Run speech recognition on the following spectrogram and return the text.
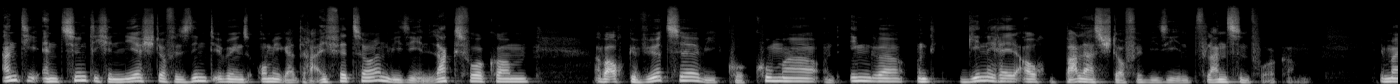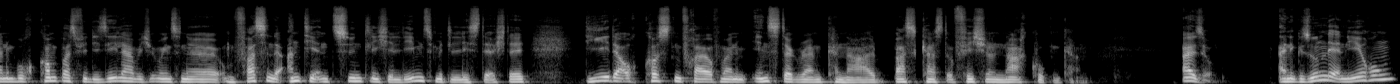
antientzündliche Nährstoffe sind übrigens Omega-3-Fettsäuren, wie sie in Lachs vorkommen, aber auch Gewürze wie Kurkuma und Ingwer und generell auch Ballaststoffe, wie sie in Pflanzen vorkommen. In meinem Buch Kompass für die Seele habe ich übrigens eine umfassende antientzündliche Lebensmittelliste erstellt, die jeder auch kostenfrei auf meinem Instagram-Kanal Basscast Official nachgucken kann. Also, eine gesunde Ernährung,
